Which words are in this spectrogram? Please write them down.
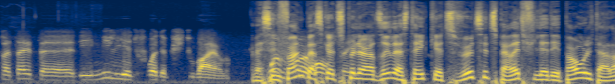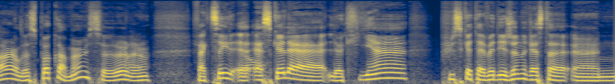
peut-être euh, des milliers de fois depuis que je suis ouvert. là. Ben, c'est le fun un parce bon que tu peux leur dire le steak que tu veux. Tu sais, tu parlais de filet d'épaule tout à l'heure. là. C'est pas commun, ça. Là, là. Fait que, tu sais, euh, est-ce que la- le client, puisque tu avais déjà une, resta- un-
